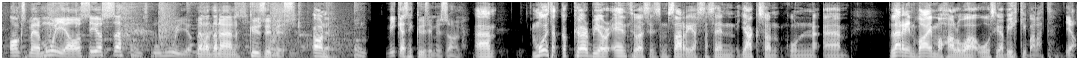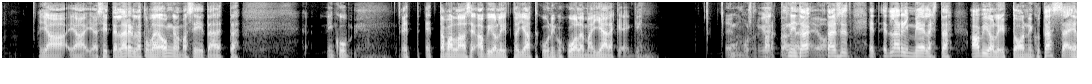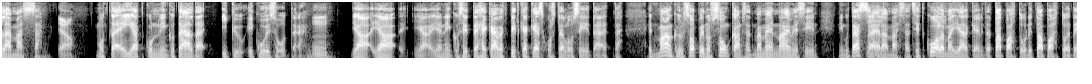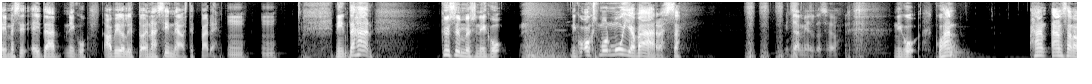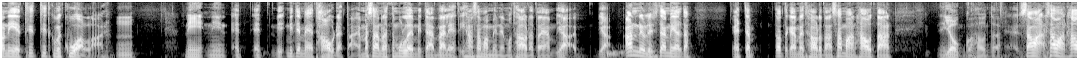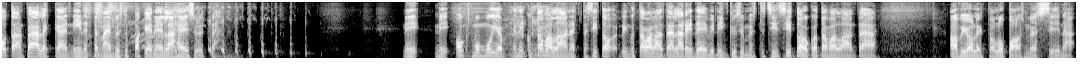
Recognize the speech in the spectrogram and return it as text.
onks meillä muija osiossa? Onks mun muija Meillä on tänään kysymys. On. Mikä se kysymys on? Ähm, muistatko Curb Your Enthusiasm-sarjassa sen jakson, kun ähm, Lärin vaimo haluaa uusia vihkivalat? Joo. Ja, ja, ja sitten Lärillä tulee ongelma siitä, että niin kuin, et, et tavallaan se avioliitto jatkuu niin kuin kuoleman jälkeenkin. En muista tarkkaan. Niin, tätä, joo. tai siis, et, et Lärin mielestä avioliitto on niin kuin tässä elämässä, Joo. mutta ei jatku niin kuin täältä iku, ikuisuuteen. Mm. Ja, ja, ja, ja niin kuin sitten he käyvät pitkä keskustelu siitä, että, että mä oon kyllä sopinut sun kanssa, että mä menen naimisiin niin kuin tässä mm. elämässä, että sitten kuoleman jälkeen mitä tapahtuu, niin tapahtuu, että ei, me, si- ei tämä niin kuin avioliitto enää sinne asti päde. Mm. Mm. Niin tähän kysymys, niin kuin, niin kuin, onko mun muija väärässä? Mitä mieltä se on? Niin kuin, kun hän, hän, hän sanoi niin, että sitten kun me kuollaan, Mm. Niin, niin et, et, mi- miten meidät haudataan. Ja mä sanoin, että mulla ei mitään väliä, että ihan sama minne mut haudataan. Ja, ja, ja Anni oli sitä mieltä, että totta kai meidät haudataan samaan hautaan, Joukkohautaa. sama, samaan hautaan päällekkäin niin, että mä en pysty pakeneen läheisyyttä. Niin, niin onko mun muija niin kuin tavallaan, että sito, niin kuin tavallaan tämä Larry Davidin kysymys, että si- sitooko tavallaan tämä avioliittolupaus myös siinä,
